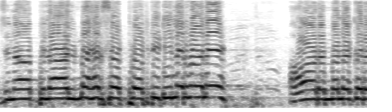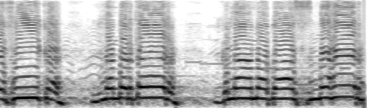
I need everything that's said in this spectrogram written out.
جناب بلال مہر صاحب پروپٹی ڈیلر والے اور ملک رفیق لمبردار غلام عباس مہر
